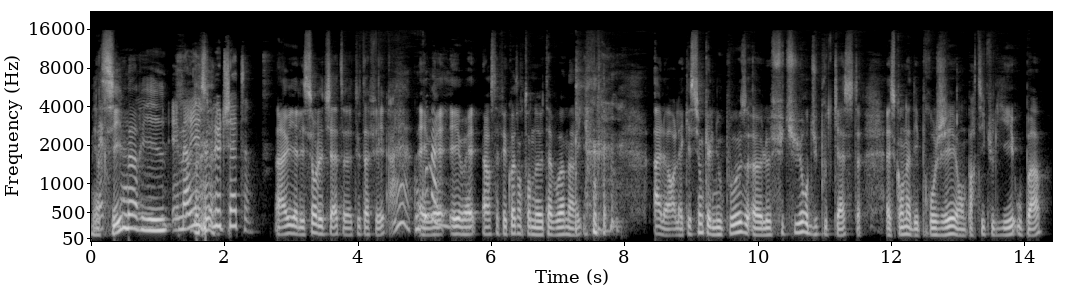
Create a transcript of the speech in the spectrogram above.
Merci Marie. Et Marie est sur le chat. Ah oui, elle est sur le chat, euh, tout à fait. Ah, coucou Et ouais, et ouais. Alors ça fait quoi d'entendre ta voix, Marie? Alors, la question qu'elle nous pose, euh, le futur du podcast. Est-ce qu'on a des projets en particulier ou pas?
